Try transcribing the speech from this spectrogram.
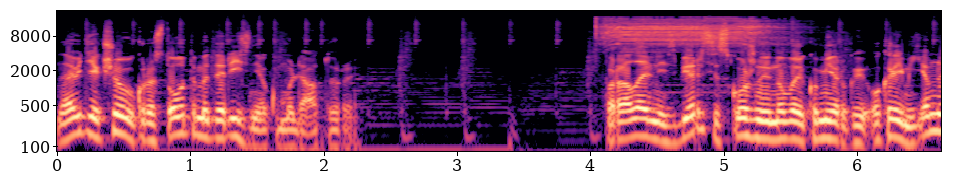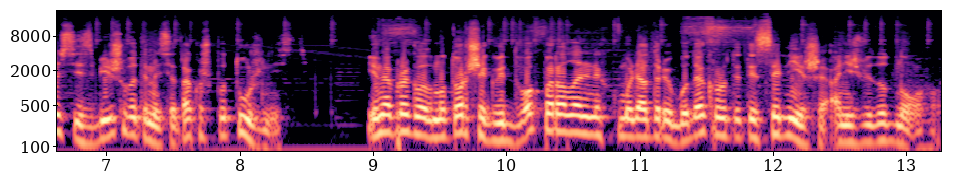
Навіть якщо використовуватимете різні акумулятори. В паралельній збірці з кожною новою коміркою, окрім ємності, збільшуватиметься також потужність. І, наприклад, моторчик від двох паралельних акумуляторів буде крутити сильніше, аніж від одного.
